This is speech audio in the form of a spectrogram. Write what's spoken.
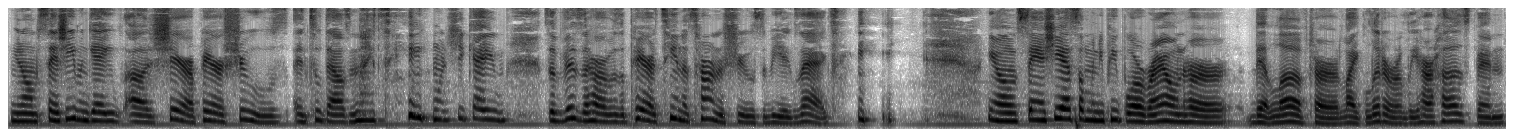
You know what I'm saying? She even gave uh, Cher a pair of shoes in 2019 when she came to visit her. It was a pair of Tina Turner shoes to be exact. you know what I'm saying? She had so many people around her that loved her, like literally her husband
